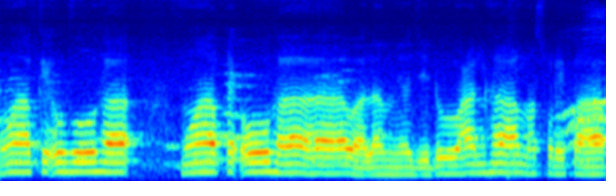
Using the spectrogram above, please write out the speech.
مواقعها مواقعها ولم يجدوا عنها مصرفا.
